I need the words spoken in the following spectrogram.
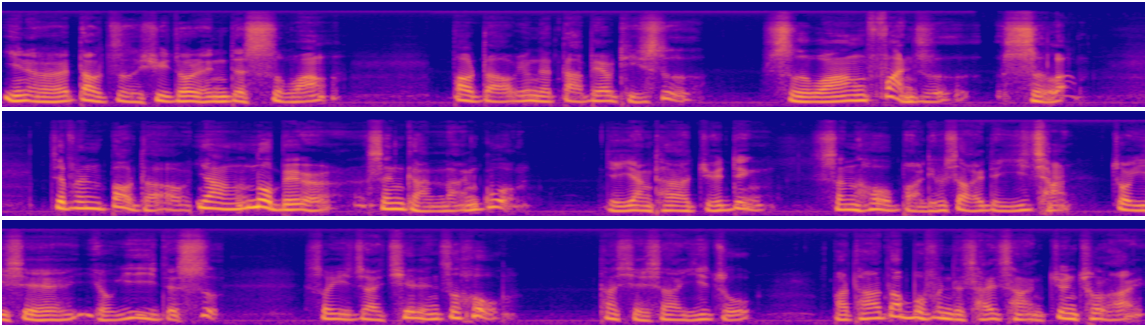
因而导致许多人的死亡。报道用的大标题是“死亡贩子死了”。这份报道让诺贝尔深感难过，也让他决定身后把留下来的遗产。做一些有意义的事，所以在七年之后，他写下遗嘱，把他大部分的财产捐出来，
